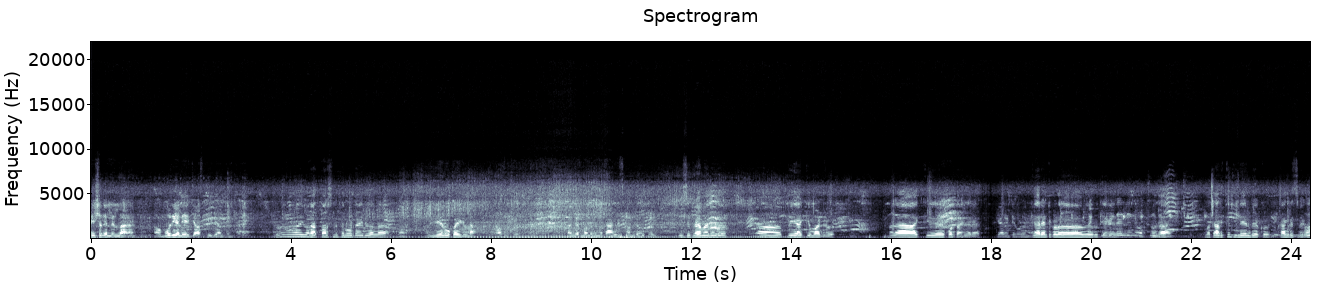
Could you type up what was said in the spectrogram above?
ದೇಶದಲ್ಲೆಲ್ಲ ಮೋದಿಯಲ್ಲಿ ಜಾಸ್ತಿ ಇದೆ ಅಂತಂತಾರೆ. ಇವಾಗ ಹತ್ತು ವರ್ಷದಿಂದ ನೋಡ್ತಾ ಇದೀವಲ್ಲ ಅದು ಏನು ಉಪಯೋಗ ಇಲ್ಲ. ಯಾವುದು ಕಾಂಗ್ರೆಸ್ ಉಪಯೋಗ ಈ ಸಿದ್ದರಾಮಯ್ಯ ನೋಡು ಫ್ರೀ ಅಕ್ಕಿ ಮಾಡಿದ್ರು. ಅದು ಅಕ್ಕಿ ಕೊಡ್ತಾ ಇದ್ದಾರೆ. ಗ್ಯಾರಂಟಿಗಳು ಗ್ಯಾರಂಟಿಗಳು ವಿರುದ್ಧ ಆಗಿದೆ. ಹೌದಾ? ಮತ್ತು ಅದಕ್ಕಿಂತ ಇನ್ನೇನು ಬೇಕು? ಕಾಂಗ್ರೆಸ್ ಬೇಕು.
